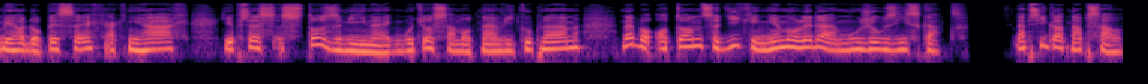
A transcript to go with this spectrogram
V jeho dopisech a knihách je přes sto zmínek buď o samotném výkupném, nebo o tom, co díky němu lidé můžou získat. Například napsal,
